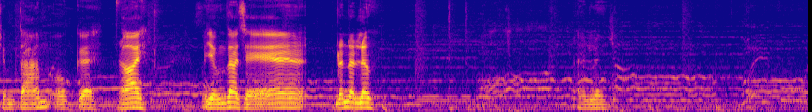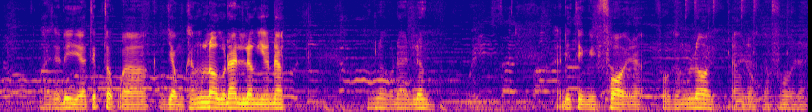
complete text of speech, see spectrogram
trăm tám, ok. Rồi, bây giờ chúng ta sẽ đến đan lưng. Đan lưng. Và sẽ đi à, tiếp tục à, dòng kháng lôi của đan lưng nha nam kháng lôi của đan lưng. Hãy đi tìm cái phôi đó phôi kháng lôi đây là cái phôi này.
